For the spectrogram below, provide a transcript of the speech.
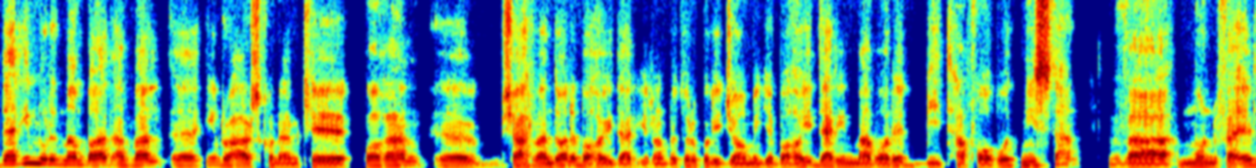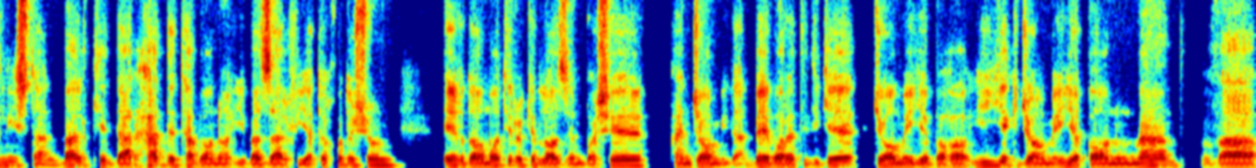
در این مورد من باید اول این رو عرض کنم که واقعا شهروندان باهایی در ایران به طور کلی جامعه باهایی در این موارد بی تفاوت نیستند و منفعل نیستند بلکه در حد توانایی و ظرفیت خودشون اقداماتی رو که لازم باشه انجام میدن. به عبارت دیگه جامعه بهایی یک جامعه قانونمند و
